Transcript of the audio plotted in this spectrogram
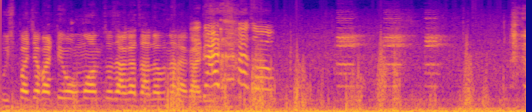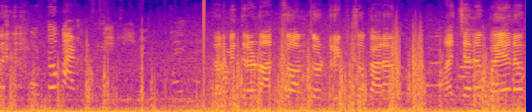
पुष्पाच्या पाठी ओमो आमचा जागा चालवणार आहे गाडी. काढ ना जाऊ फोटो काढ. तर मित्रांनो आजचं आमचं ट्रिपचं कारण अचानक भयानक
